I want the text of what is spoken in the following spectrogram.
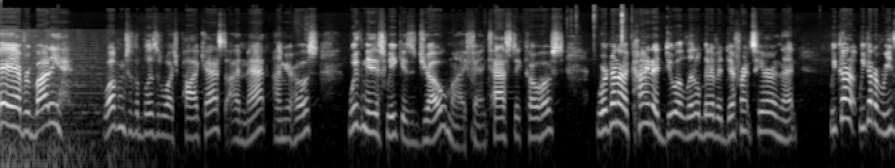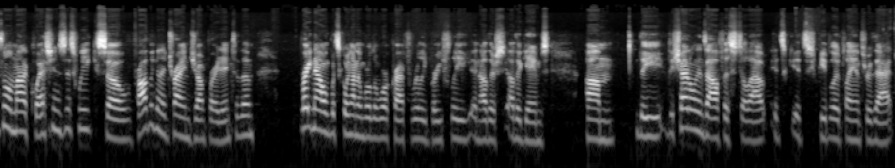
Hey, everybody. Welcome to the Blizzard Watch podcast. I'm Matt. I'm your host. With me this week is Joe, my fantastic co-host. We're gonna kind of do a little bit of a difference here in that we got a, we got a reasonable amount of questions this week, so we're probably gonna try and jump right into them. Right now, what's going on in World of Warcraft, really briefly, and other other games. Um, the the Shadowlands Alpha is still out. It's it's people are playing through that.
